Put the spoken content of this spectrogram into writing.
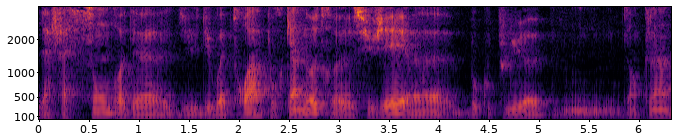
la face sombre de, du, Web 3 pour qu'un autre sujet euh, beaucoup plus euh, enclin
